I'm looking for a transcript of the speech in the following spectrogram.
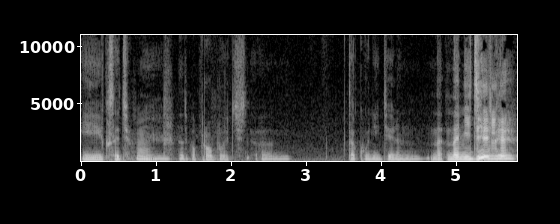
И, кстати, mm. надо попробовать э, такую неделю на, на неделе.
